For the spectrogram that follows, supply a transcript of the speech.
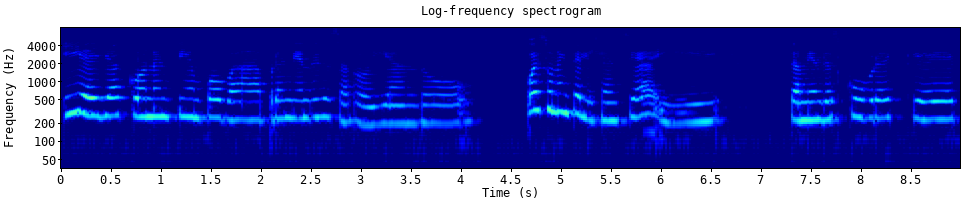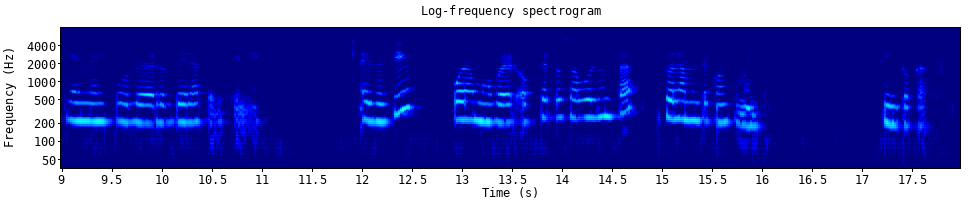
y ella con el tiempo va aprendiendo y desarrollando pues una inteligencia y también descubre que tiene el poder de la telequinesis. Es decir, puede mover objetos a voluntad solamente con su mente, sin tocarlos.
